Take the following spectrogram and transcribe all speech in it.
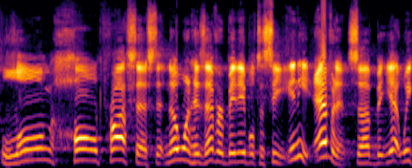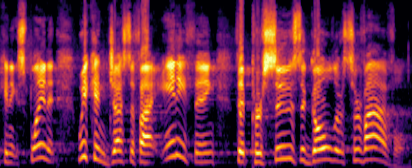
long haul process that no one has ever been able to see any evidence of, but yet we can explain it, we can justify anything that pursues the goal of survival.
